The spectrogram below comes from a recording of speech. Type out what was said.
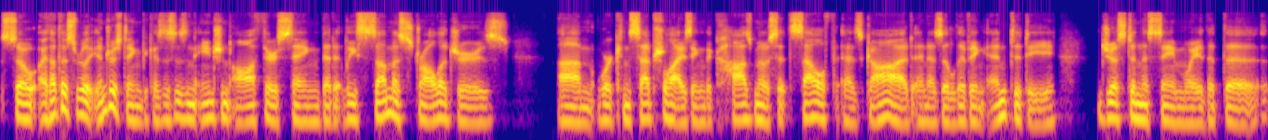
So I thought this was really interesting because this is an ancient author saying that at least some astrologers um, were conceptualizing the cosmos itself as God and as a living entity, just in the same way that the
